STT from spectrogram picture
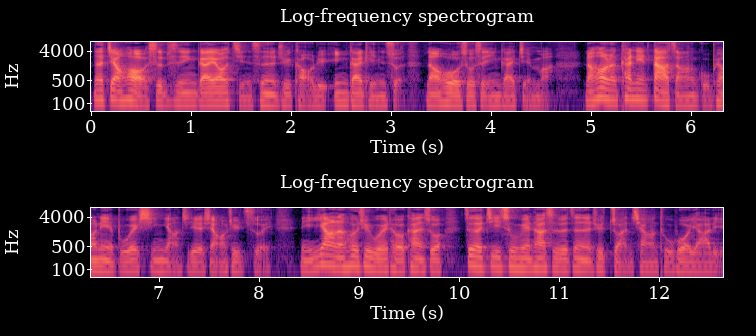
那这样的话，我是不是应该要谨慎的去考虑，应该停损，然后或者说是应该减码？然后呢，看见大涨的股票，你也不会心痒急的想要去追，你一样呢会去回头看说，这个技术面它是不是真的去转强突破压力，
